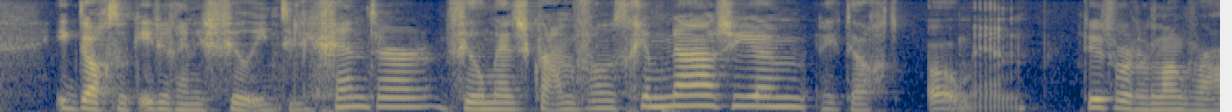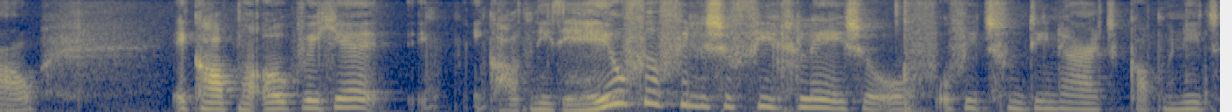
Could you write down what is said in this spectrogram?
ik dacht ook, iedereen is veel intelligenter. Veel mensen kwamen van het gymnasium. Ik dacht, oh man, dit wordt een lang verhaal. Ik had me ook, weet je, ik, ik had niet heel veel filosofie gelezen of, of iets van die aard. Ik had me niet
